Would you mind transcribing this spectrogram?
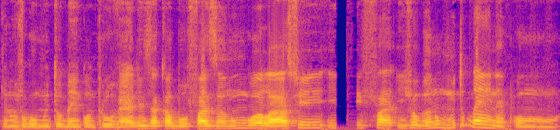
que não jogou muito bem contra o Vélez, acabou fazendo um golaço e, e, e jogando muito bem, né? Com,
